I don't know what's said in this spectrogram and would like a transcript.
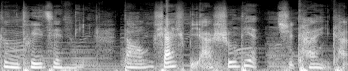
更推荐你到莎士比亚书店去看一看。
